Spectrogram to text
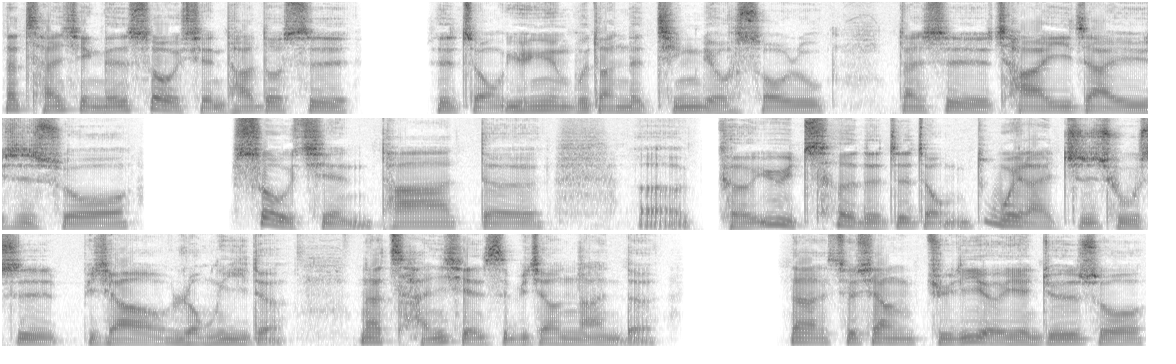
那产险跟寿险它都是这种源源不断的金流收入，但是差异在于是说。寿险它的呃可预测的这种未来支出是比较容易的，那产险是比较难的。那就像举例而言，就是说，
